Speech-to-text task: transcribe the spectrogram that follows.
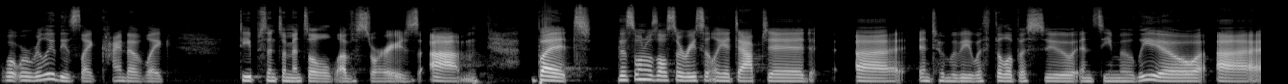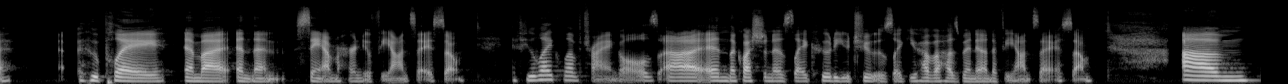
what were really these like kind of like deep sentimental love stories. Um, but this one was also recently adapted uh, into a movie with Philippa Soo and Simu Liu, uh, who play Emma and then Sam, her new fiance. So if you like love triangles, uh, and the question is like, who do you choose? Like you have a husband and a fiance. So, um,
